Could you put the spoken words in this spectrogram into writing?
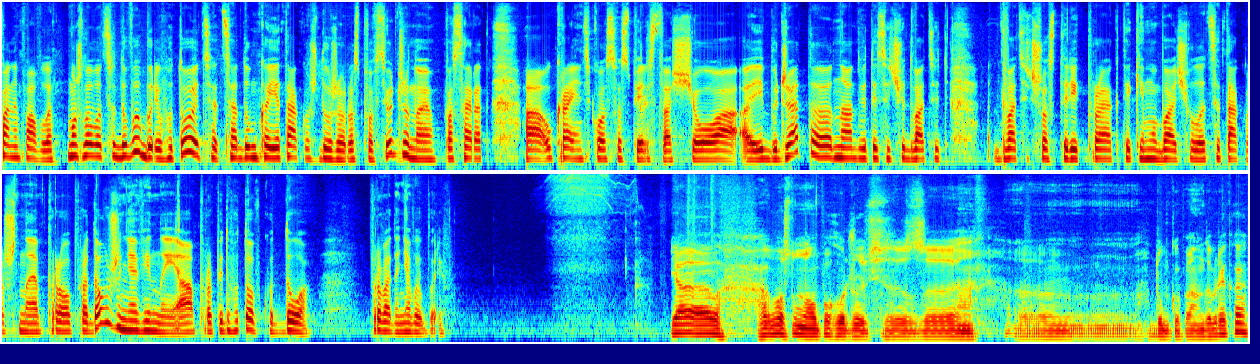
Пане Павле, можливо, це до виборів готується. Ця думка є також дуже розповсюдженою посеред українського суспільства. Що і бюджет е, на 2026 рік, проект, який ми бачили, це також не про продовження війни, а про підготовку до проведення виборів. Я в основному погоджуюсь з е, думкою пана Добряка.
